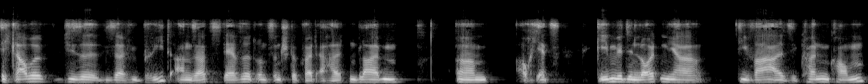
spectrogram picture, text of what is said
ich glaube, diese, dieser Hybrid-Ansatz, der wird uns ein Stück weit erhalten bleiben. Ähm, auch jetzt geben wir den Leuten ja die Wahl. Sie können kommen.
